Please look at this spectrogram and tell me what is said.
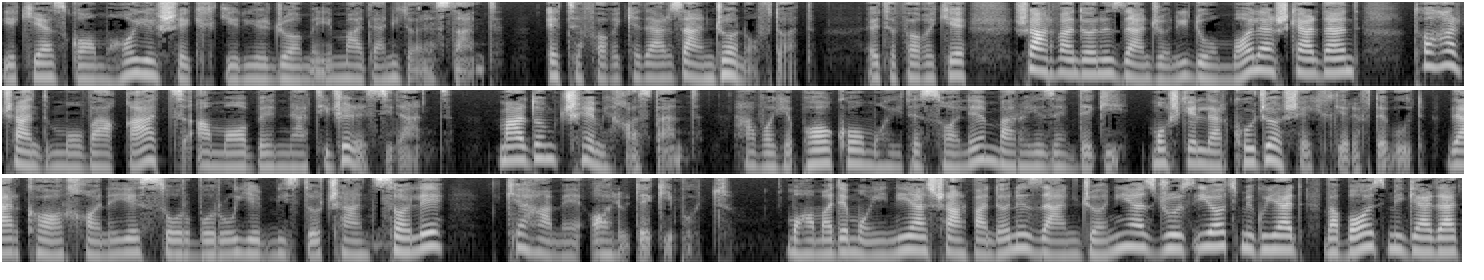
یکی از گامهای شکلگیری جامعه مدنی دانستند. اتفاقی که در زنجان افتاد. اتفاقی که شهروندان زنجانی دنبالش کردند تا هرچند موقت اما به نتیجه رسیدند. مردم چه می‌خواستند؟ هوای پاک و محیط سالم برای زندگی مشکل در کجا شکل گرفته بود در کارخانه سربروی بیست و چند ساله که همه آلودگی بود محمد معینی از شهروندان زنجانی از جزئیات می‌گوید و باز میگردد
